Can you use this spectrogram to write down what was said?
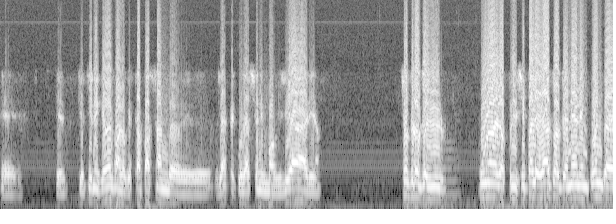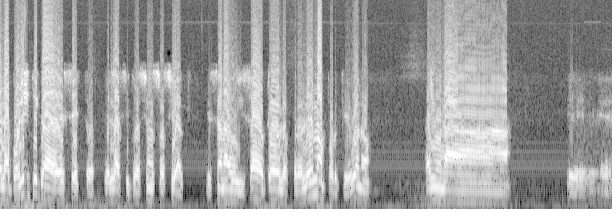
que, tiene que ver con lo que está pasando de, la especulación inmobiliaria. Yo creo que uno de los principales datos a tener en cuenta de la política es esto, es la situación social que se han agudizado todos los problemas porque, bueno, hay una... Eh,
